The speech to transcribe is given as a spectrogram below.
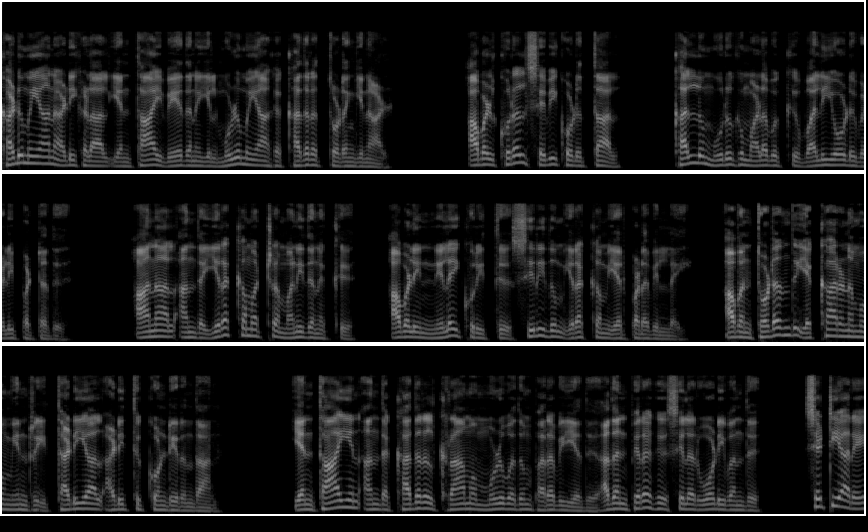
கடுமையான அடிகளால் என் தாய் வேதனையில் முழுமையாக கதறத் தொடங்கினாள். அவள் குரல் செவி கொடுத்தால் கல்லும் உருகும் அளவுக்கு வலியோடு வெளிப்பட்டது. ஆனால் அந்த இரக்கமற்ற மனிதனுக்கு அவளின் நிலை குறித்து சிறிதும் இரக்கம் ஏற்படவில்லை. அவன் தொடர்ந்து எக்காரணமும் இன்றி தடியால் அடித்துக் கொண்டிருந்தான். என் தாயின் அந்த கதறல் கிராமம் முழுவதும் பரவியது. அதன் பிறகு சிலர் ஓடி வந்து செட்டியாரே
